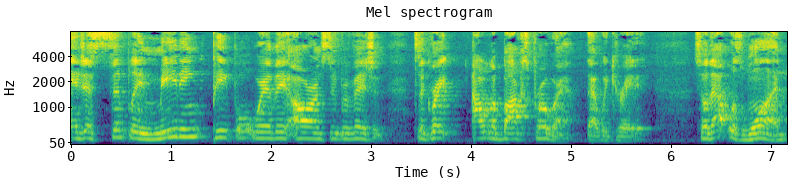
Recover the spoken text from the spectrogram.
and just simply meeting people where they are in supervision. It's a great out of the box program that we created. So that was one.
